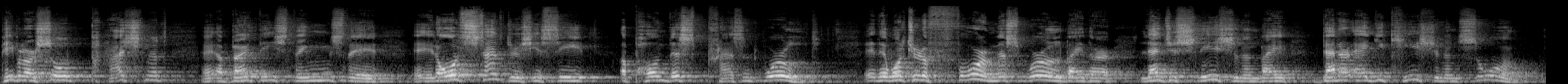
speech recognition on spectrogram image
People are so passionate uh, about these things. They, it all centres, you see, upon this present world. Uh, they want to reform this world by their legislation and by better education and so on.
